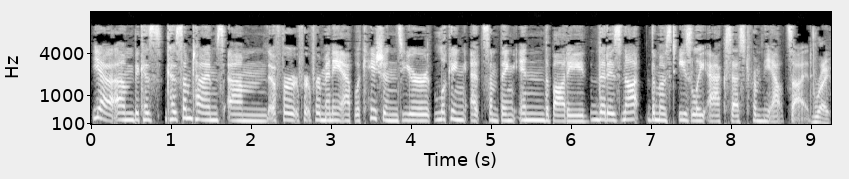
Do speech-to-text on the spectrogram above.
yeah, um, because because sometimes um, for, for for many applications, you're looking at something in the body that is not the most easily accessed from the outside. Right.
